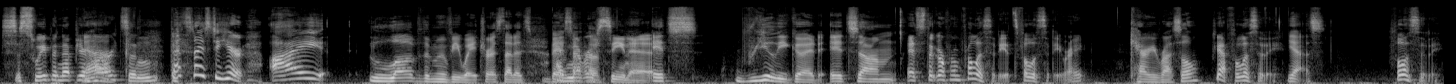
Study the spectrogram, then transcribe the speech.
sweeping up your Yeah. hearts, and That's nice to hear. I love the movie Waitress that it's based I've never of. seen it. It's really good. It's um it's the girl from Felicity. It's Felicity, right? Keri Russell. Yeah, Felicity. Yes, Felicity.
